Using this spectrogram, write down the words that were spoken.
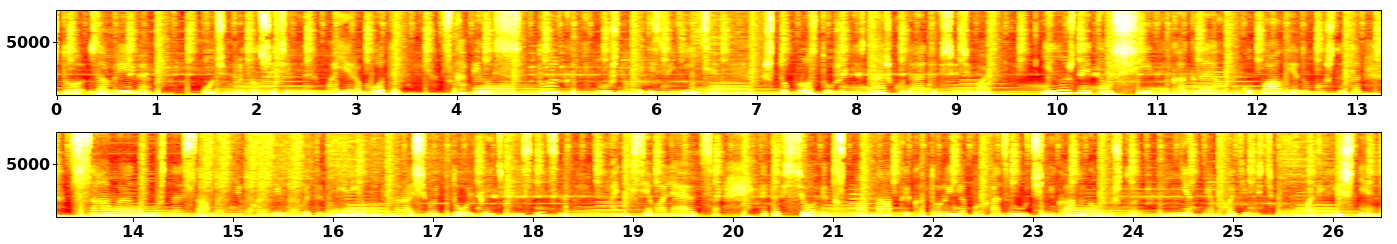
что за время очень продолжительной моей работы скопилось столько ненужного «извините», что просто уже не знаешь, куда это все девать ненужные толщины. Когда я их покупала, я думала, что это самое нужное, самое необходимое в этом мире. Я буду наращивать только этими ресницами. Они все валяются. Это все экспонаты, которые я показываю ученикам и говорю, что нет необходимости покупать лишнее.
